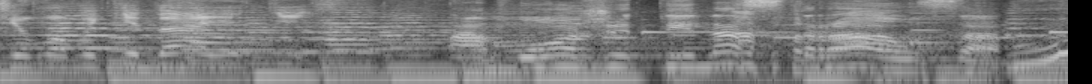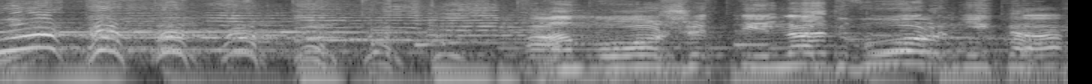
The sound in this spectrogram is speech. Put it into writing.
Чего вы кидаетесь? А может и на страуса А может и на дворника.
